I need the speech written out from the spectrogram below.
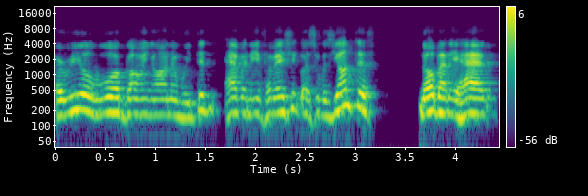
a real war going on, and we didn't have any information because it was Yontif. Nobody had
